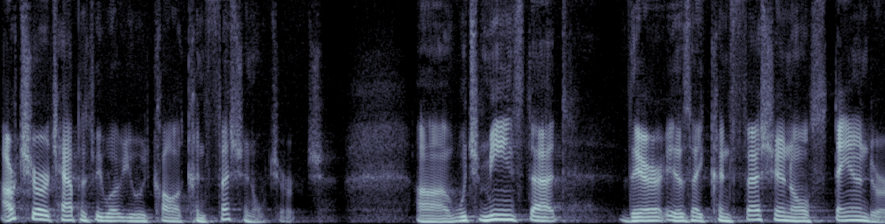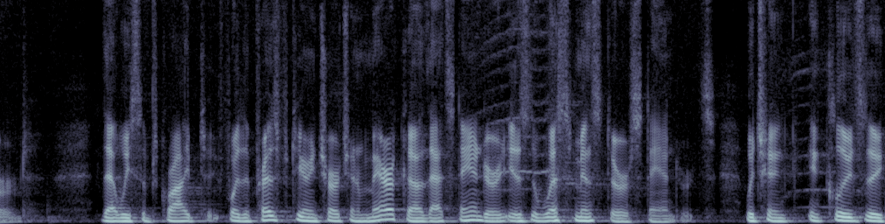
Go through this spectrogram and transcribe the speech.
our church happens to be what you would call a confessional church, uh, which means that there is a confessional standard that we subscribe to. For the Presbyterian Church in America, that standard is the Westminster Standards, which in, includes the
